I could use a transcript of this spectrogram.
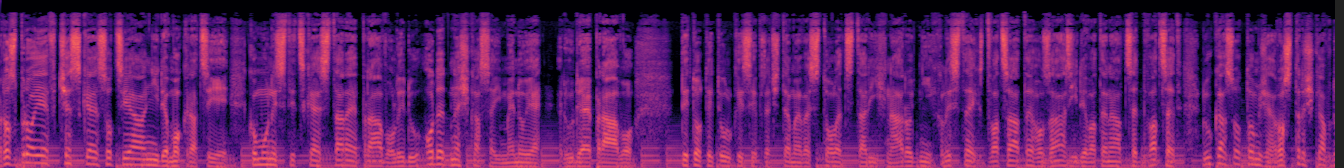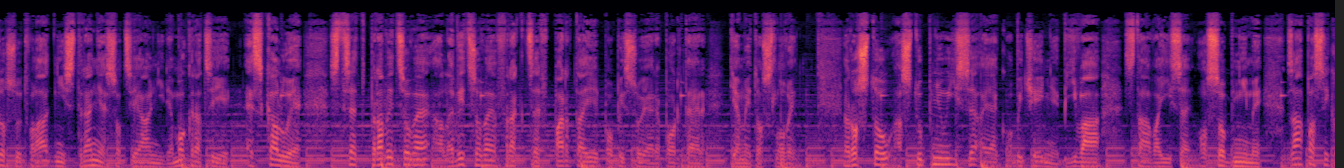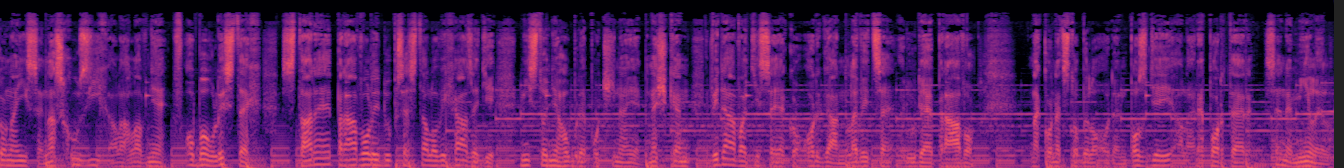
Rozbroje v české sociální demokracii. Komunistické staré právo lidu ode dneška se jmenuje Rudé právo. Tyto titulky si přečteme ve 100 let starých národních listech z 20. září 1920. Důkaz o tom, že roztržka v dosud vládní straně sociální demokracii eskaluje. Střed pravicové a levicové frakce v partaji popisuje reportér těmito slovy. Rostou a stupňují se a jak obyčejně bývá, stávají se osobními. Zápasy konají se na schůzích, ale hlavně v obou listech. Staré staré právo lidu přestalo vycházet. Místo něho bude počínaje dneškem vydávat se jako orgán levice rudé právo. Nakonec to bylo o den později, ale reportér se nemýlil.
